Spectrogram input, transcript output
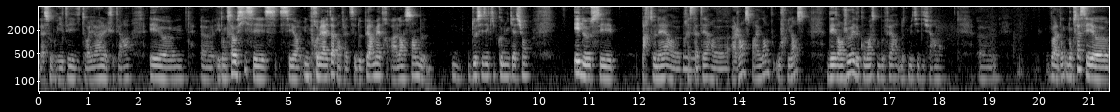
la sobriété éditoriale, etc. Et, euh, euh, et donc ça aussi, c'est une première étape en fait, c'est de permettre à l'ensemble de ces équipes communication et de ces partenaires, euh, mhm. prestataires, agences par exemple, ou freelance, des enjeux et de comment est-ce qu'on peut faire notre métier différemment. Voilà, donc, donc ça, c'est, euh,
